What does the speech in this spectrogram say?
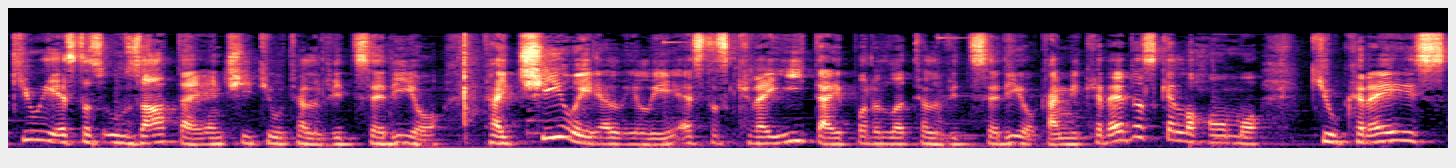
qui estas usatai en ci tiu televidserio, kai ciui el ili estas creitai por la televidserio, kai mi credas ke la homo kiu creis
